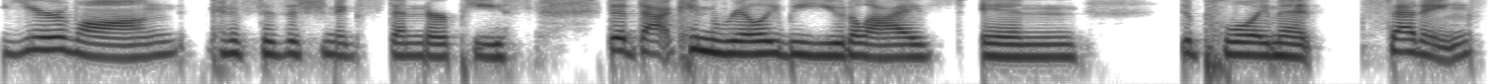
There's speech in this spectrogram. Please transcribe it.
year long kind of physician extender piece that that can really be utilized in deployment settings.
